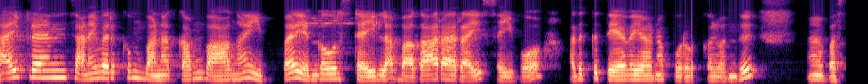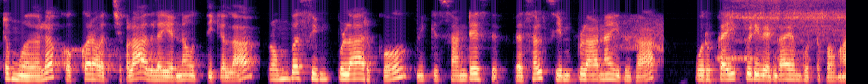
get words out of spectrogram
ஹாய் ஃப்ரெண்ட்ஸ் அனைவருக்கும் வணக்கம். வாங்க இப்போ எங்கள் ஊர் ஸ்டைலில் பகாரா ரைஸ் செய்வோம். அதுக்கு தேவையான பொருட்கள் வந்து ஃபஸ்ட்டு முதல்ல குக்கரை வச்சுக்கலாம். அதில் எண்ணெய் ஊற்றிக்கலாம் ரொம்ப சிம்பிளாக இருக்கும். இன்னைக்கு சண்டே ஸ்பெஷல் சிம்பிளான இதுதான். ஒரு கைப்பிடி வெங்காயம் போட்டுக்கோங்க.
